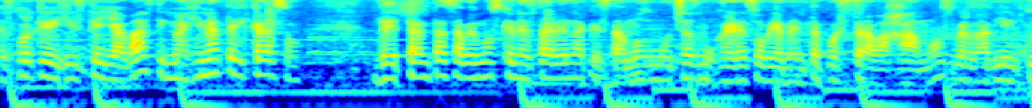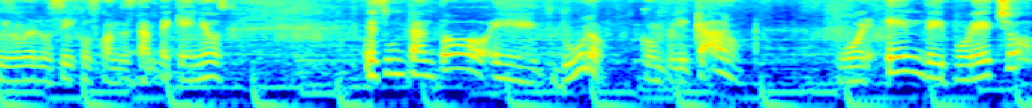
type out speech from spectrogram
Es porque dijiste ya basta. Imagínate el caso de tantas, sabemos que en esta era en la que estamos muchas mujeres obviamente pues trabajamos, ¿verdad? Y el cuidado de los hijos cuando están pequeños es un tanto eh, duro, complicado. Por ende y por hecho,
